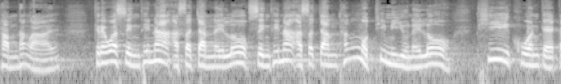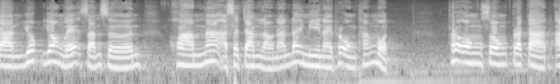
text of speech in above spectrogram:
ธรรมทั้งหลายเรียกว่าสิ่งที่น่าอัศจรรย์ในโลก สิ่งที่น่าอัศจรรย์ทั้งหมดที่มีอยู่ในโลก ที่ควรแก่การยกย่องและสรรเสริญ ความน่าอัศจรรย์เหล่านั้นได้มีในพระองค์ทั้งหมด พระองค์ทรงประกาศอ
